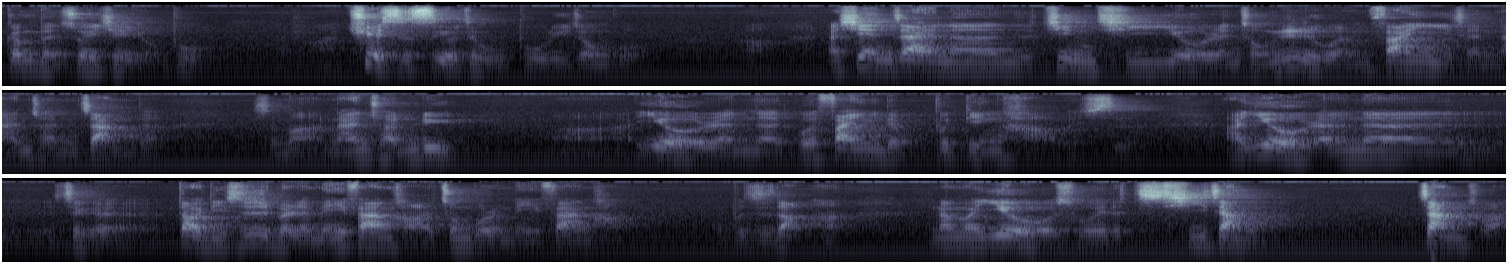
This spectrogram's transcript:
根本说一切有部，确实是有这五部律中国，啊，那现在呢，近期又有人从日文翻译成南传藏的什么南传律啊，又有人呢会翻译的不顶好是啊，又有人呢这个到底是日本人没翻好，还是中国人没翻好，我不知道哈。那么又有所谓的西藏藏传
